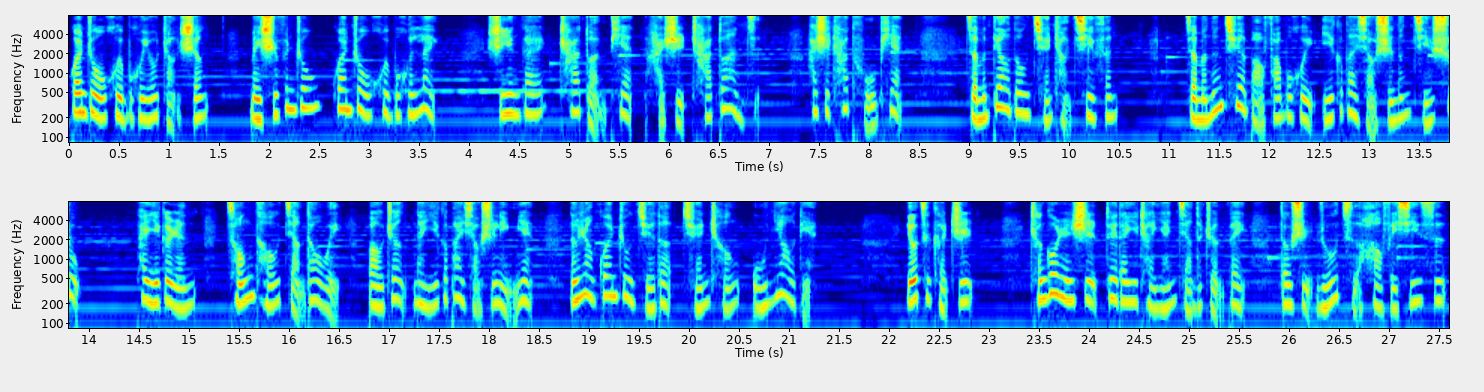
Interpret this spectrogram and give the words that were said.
观众会不会有掌声？每十分钟观众会不会累？是应该插短片还是插段子，还是插图片？怎么调动全场气氛？怎么能确保发布会一个半小时能结束？他一个人从头讲到尾，保证那一个半小时里面能让观众觉得全程无尿点。由此可知，成功人士对待一场演讲的准备都是如此耗费心思，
